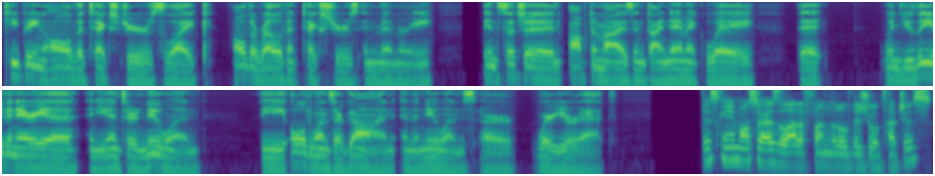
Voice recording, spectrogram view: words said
keeping all the textures like all the relevant textures in memory in such an optimized and dynamic way that when you leave an area and you enter a new one, the old ones are gone and the new ones are where you're at. This game also has a lot of fun little visual touches.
